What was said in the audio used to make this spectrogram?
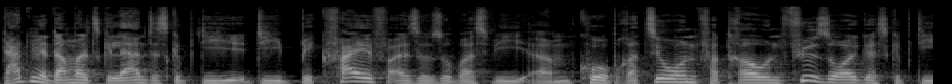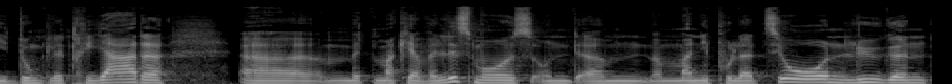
Da hatten wir damals gelernt, es gibt die, die Big Five, also sowas wie ähm, Kooperation, Vertrauen, Fürsorge, es gibt die dunkle Triade äh, mit Machiavellismus und ähm, Manipulation, Lügen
